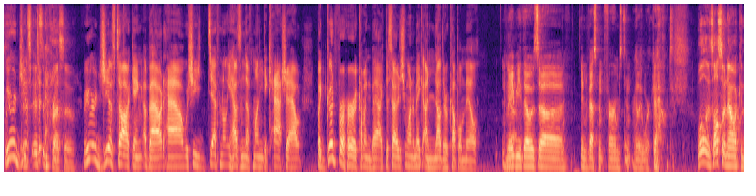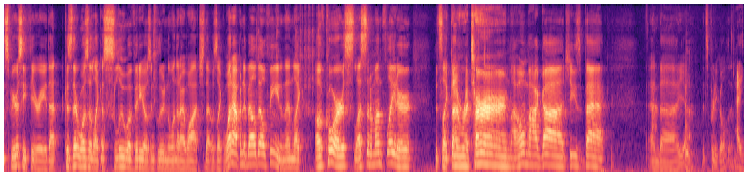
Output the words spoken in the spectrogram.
We were just it's impressive. we were just talking about how she definitely has enough money to cash out, but good for her coming back. Decided she wanted to make another couple mil. Maybe those uh, investment firms didn't really work out. Well, it's also now a conspiracy theory that because there was a, like a slew of videos, including the one that I watched, that was like, "What happened to Belle Delphine?" And then like, of course, less than a month later, it's like the return. Like, oh my god, she's back. And uh, yeah, it's pretty golden. I.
